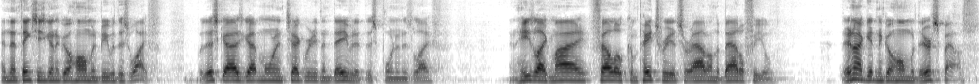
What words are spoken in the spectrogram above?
and then thinks he's going to go home and be with his wife. But this guy's got more integrity than David at this point in his life. And he's like, my fellow compatriots are out on the battlefield. They're not getting to go home with their spouse.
